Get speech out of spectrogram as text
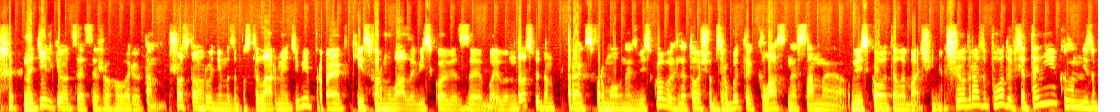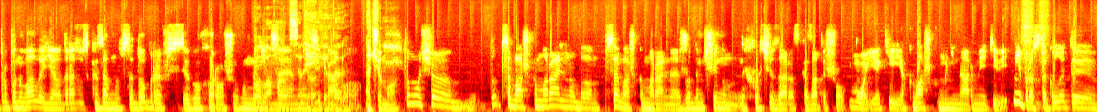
не тільки оце це що говорю. Там 6 грудня ми запустили армія ТВ, проект, який сформували військові з бойовим досвідом. Проект сформований з військових для того, щоб зробити класне саме військове телебачення. Чи одразу погодився? Та ні, коли мені запропонували, я одразу сказав: ну все добре, всього хорошого. Мені Поламався це не трохи. цікаво. Да? А чому? Тому що тут це важко морально, бо все важко морально. Я жодним чином не хочу зараз сказати, що ой, які як важко мені на армії ТВ. Ні, просто коли ти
